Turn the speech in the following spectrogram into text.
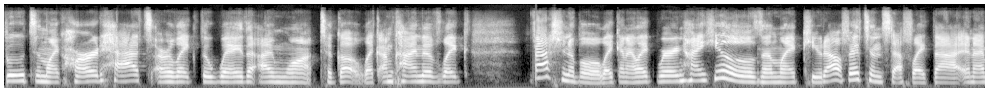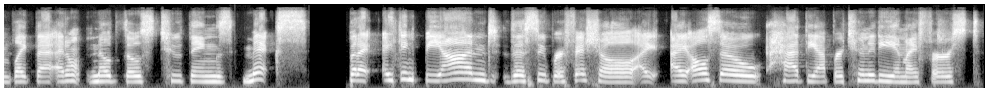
boots and like hard hats are like the way that i want to go. Like i'm kind of like fashionable like and i like wearing high heels and like cute outfits and stuff like that. And i'm like that i don't know those two things mix but I, I think beyond the superficial I, I also had the opportunity in my first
